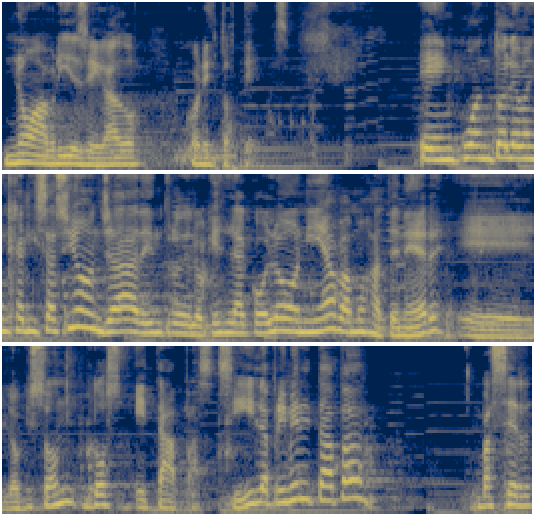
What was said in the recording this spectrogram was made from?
no habría llegado con estos temas. En cuanto a la evangelización, ya dentro de lo que es la colonia, vamos a tener eh, lo que son dos etapas. ¿sí? La primera etapa va a ser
